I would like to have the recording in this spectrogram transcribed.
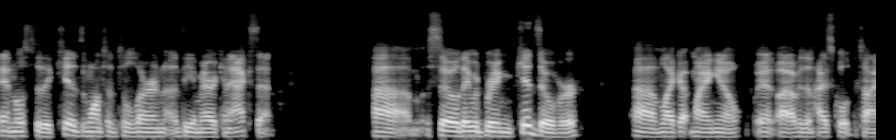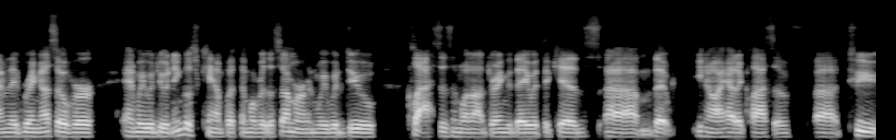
and most of the kids wanted to learn the American accent. Um, so they would bring kids over, um, like at my, you know, I was in high school at the time. They'd bring us over, and we would do an English camp with them over the summer, and we would do classes and whatnot during the day with the kids. Um, that you know, I had a class of uh, two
